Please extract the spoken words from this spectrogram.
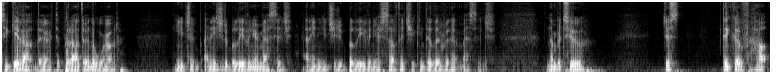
to give out there, to put out there in the world, I need, to, I need you to believe in your message and I need you to believe in yourself that you can deliver that message. Number two, just think of how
